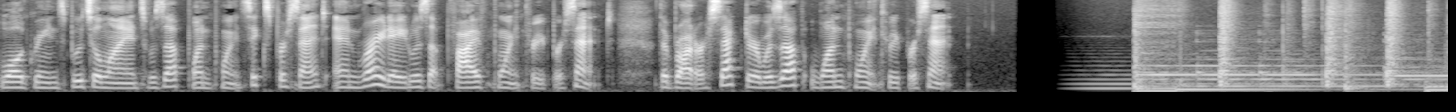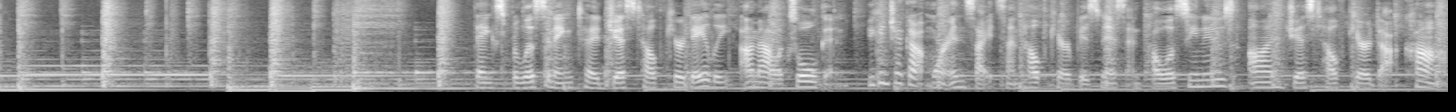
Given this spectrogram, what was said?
Walgreens Boots Alliance was up 1.6%, and Rite Aid was up 5.3%. The broader sector was up 1.3%. Thanks for listening to Gist Healthcare Daily. I'm Alex Olgin. You can check out more insights on healthcare business and policy news on gisthealthcare.com.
